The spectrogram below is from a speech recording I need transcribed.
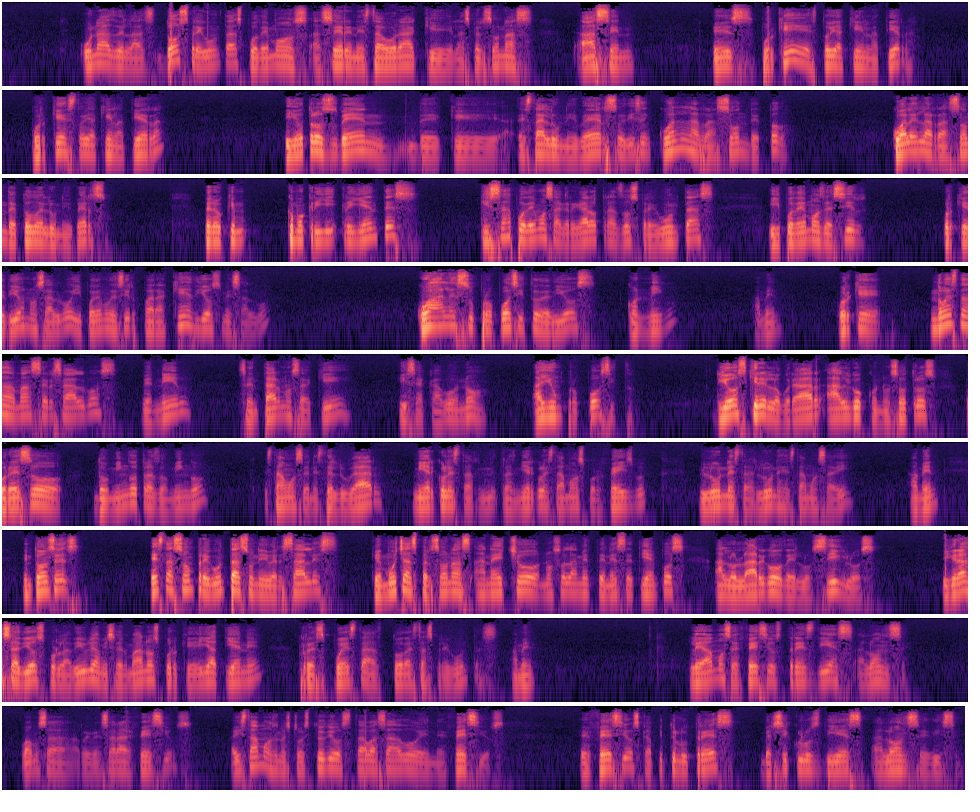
Una de las dos preguntas podemos hacer en esta hora que las personas hacen es, ¿por qué estoy aquí en la tierra? ¿Por qué estoy aquí en la tierra? Y otros ven de que está el universo y dicen, ¿cuál es la razón de todo? ¿Cuál es la razón de todo el universo? Pero que como creyentes quizá podemos agregar otras dos preguntas y podemos decir, porque Dios nos salvó y podemos decir, ¿para qué Dios me salvó? ¿Cuál es su propósito de Dios conmigo? Amén. Porque no es nada más ser salvos, venir, sentarnos aquí y se acabó. No, hay un propósito. Dios quiere lograr algo con nosotros, por eso domingo tras domingo estamos en este lugar, miércoles tras, miércoles estamos por Facebook, lunes tras lunes estamos ahí. Amén. Entonces, estas son preguntas universales que muchas personas han hecho no solamente en este tiempo, a lo largo de los siglos. Y gracias a Dios por la Biblia, mis hermanos, porque ella tiene respuesta a todas estas preguntas. Amén. Leamos Efesios 3, 10 al 11. Vamos a regresar a Efesios. Ahí estamos, nuestro estudio está basado en Efesios. Efesios capítulo 3, versículos 10 al 11 dice.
